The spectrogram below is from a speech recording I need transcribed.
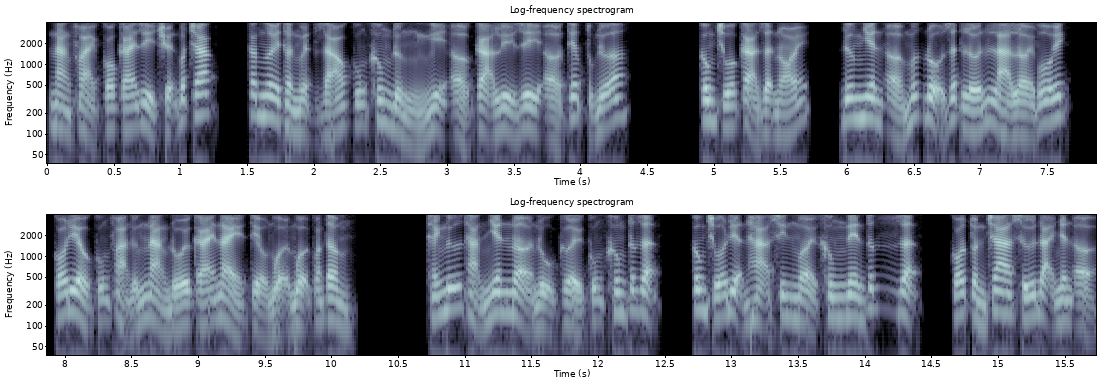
nàng phải có cái gì chuyện bất chắc, các ngươi thần nguyệt giáo cũng không đừng nghĩ ở cả lì gì ở tiếp tục nữa. Công chúa cả giận nói đương nhiên ở mức độ rất lớn là lời vô ích, có điều cũng phản ứng nàng đối cái này tiểu muội muội quan tâm. Thánh nữ thản nhiên nở nụ cười cũng không tức giận, công chúa điện hạ xin mời không nên tức giận, có tuần tra sứ đại nhân ở,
